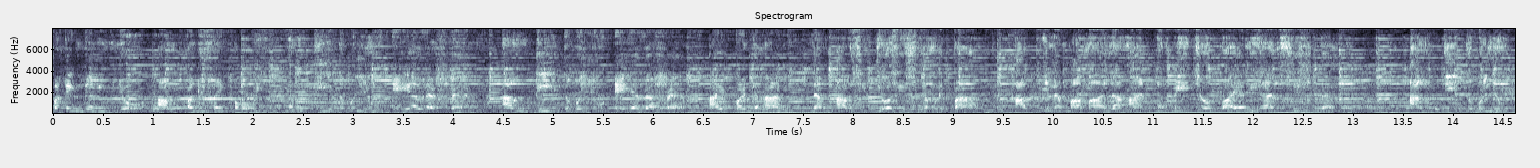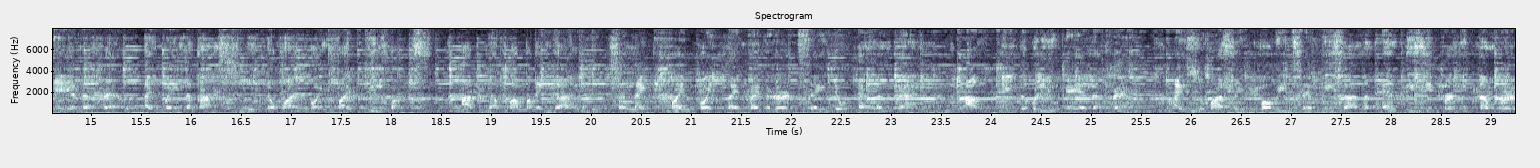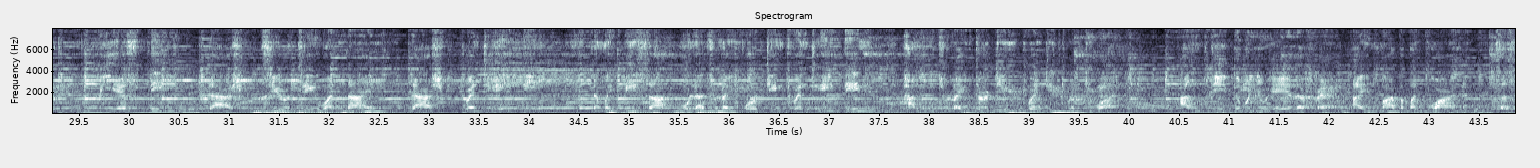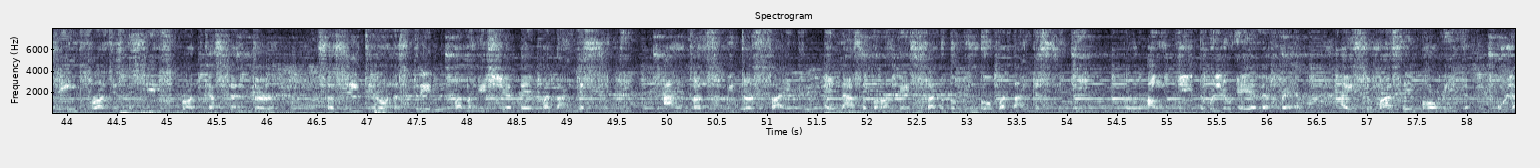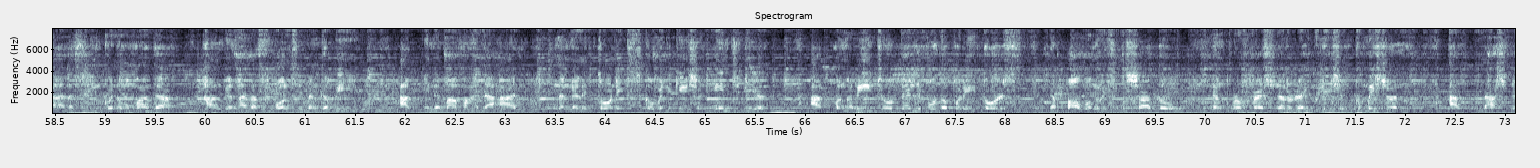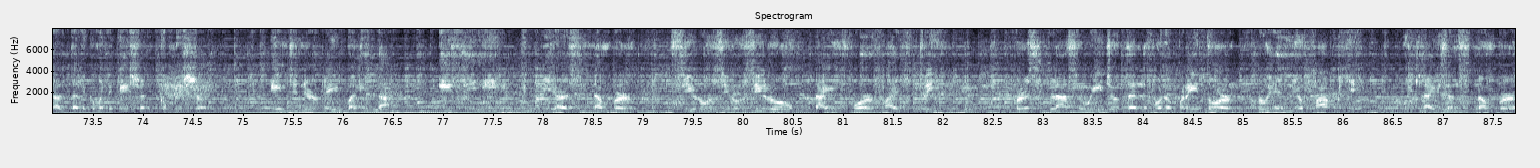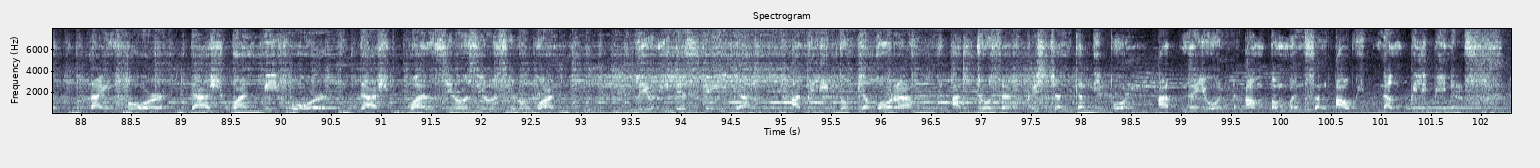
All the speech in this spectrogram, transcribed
Napakinggan ninyo ang pagsaypawid ng DWALFM. Ang DWALFM ay pag-aari ng Arsidiosis ng Lipa at pinamamahalaan ng Radio Bayanihan System. Ang DWALFM ay may lakas na 1.5 kilowatts at napapakinggan sa 95.9 MHz sa inyong FM band. Ang DWALFM ay sumasaypawid sa visa ng NTC Permit Number BST-0319-2018 na may visa mula July 14, 2018 hanggang July 13, 2021. Ang DWALFM ay matatagpuan sa St. Francis de Sales Broadcast Center sa City Rona Street, Barangay 7, Batangas City. Ang transmitter site ay nasa Barangay Santo Domingo, Batangas City. Ang DWALFM ay sumasaybawid mula alas 5 ng umaga hanggang alas 11 ng gabi at pinamamahalaan ng Electronics Communication Engineer at mga radio telephone operators na pawang lisensyado ng Professional Regulation Commission at National Telecommunication Commission. Engineer Ray Balita, ECE with PRC number 0009453. First class radio telephone operator Rogelio Fabie license number 94-1P4-10001. Leonides Caiga, Amelito Biacora at Joseph Christian Katipon at ngayon ang pambansang awit ng Pilipinas.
